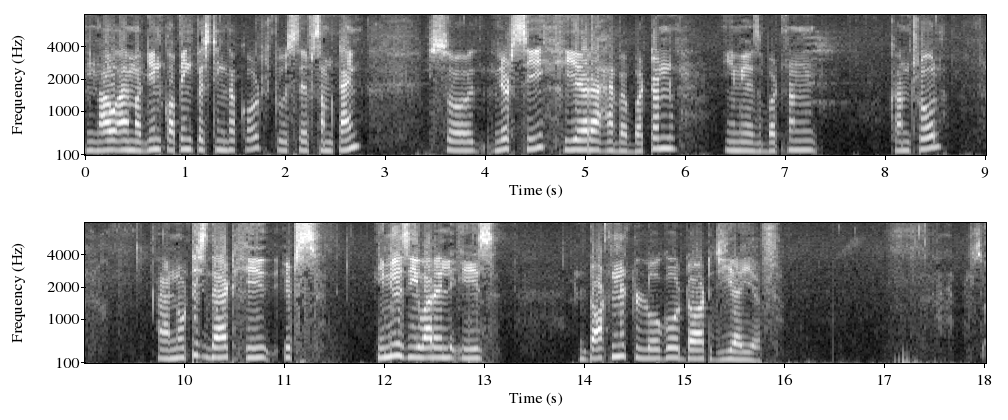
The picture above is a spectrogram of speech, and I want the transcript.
now I'm again copying pasting the code to save some time. So let's see. Here I have a button image button control and notice that he its image URL is .NET logo.gif so,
